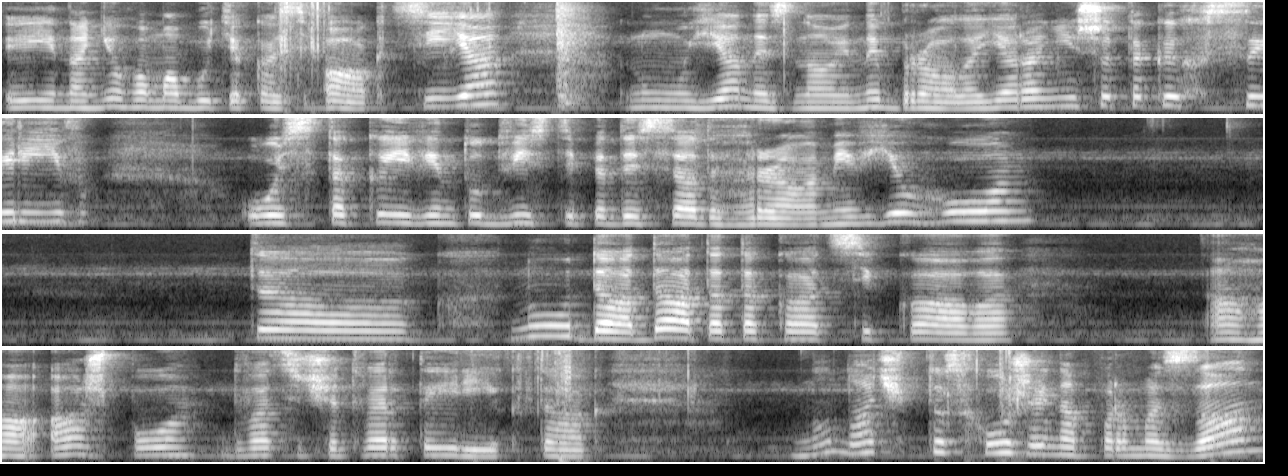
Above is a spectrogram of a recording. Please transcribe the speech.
І на нього, мабуть, якась акція. Ну, я не знаю, не брала я раніше таких сирів. Ось такий він тут 250 грамів його. Так, ну да, дата така цікава. Ага, аж по 24 рік. Так. Ну, начебто схожий на пармезан.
